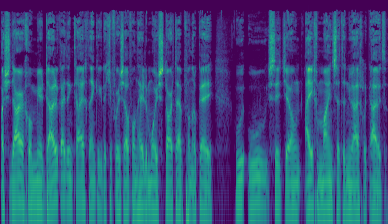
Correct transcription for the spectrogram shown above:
als je daar gewoon meer duidelijkheid in krijgt, denk ik dat je voor jezelf al een hele mooie start hebt van, oké, hoe, hoe zit jouw eigen mindset er nu eigenlijk uit?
